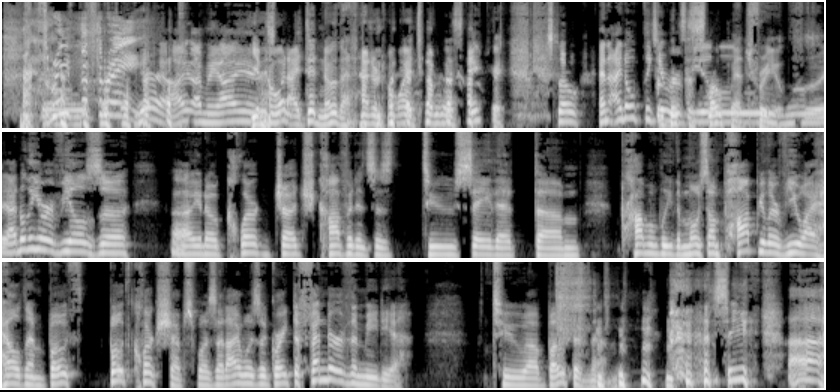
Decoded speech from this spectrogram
three for three. Yeah, I, I mean, I. You know what? I did know that. I don't know why it totally escaped me. So, and I don't think so it reveals. a slow pitch for you. I don't think it reveals, uh, uh, you know, clerk judge confidences to say that um, probably the most unpopular view I held in both both clerkships was that I was a great defender of the media to uh, both of them. See, uh,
